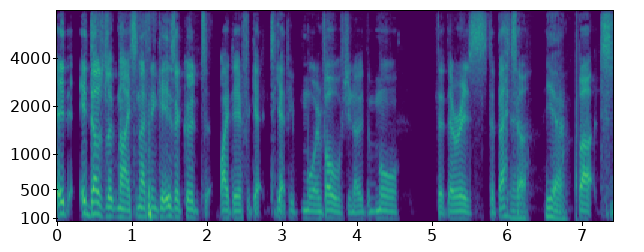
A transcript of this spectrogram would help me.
it it does look nice and i think it is a good idea for get to get people more involved you know the more that there is the better Yeah. but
